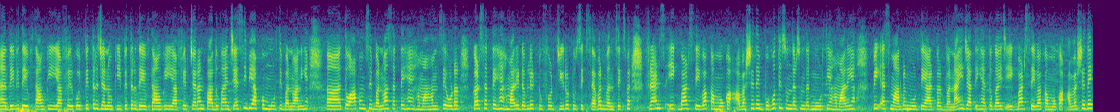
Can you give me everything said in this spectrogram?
देवी देवताओं की या फिर कोई पितृ जनों की पितृ देवताओं की या फिर चरण पादुकाएँ जैसी भी आपको मूर्ति बनवानी है तो आप हमसे बनवा सकते हैं, हम, हमसे ऑर्डर कर सकते हैं हमारे double eight two four zero two six seven one six पर। फ्रेंड्स एक बार सेवा का मौका अवश्य दे। बहुत ही सुंदर सुंदर मूर्तियाँ हमारे यहाँ P S marble Murti art पर बनाई जाती हैं तो गाइज़ एक बार सेवा का मौका अवश्य दे।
